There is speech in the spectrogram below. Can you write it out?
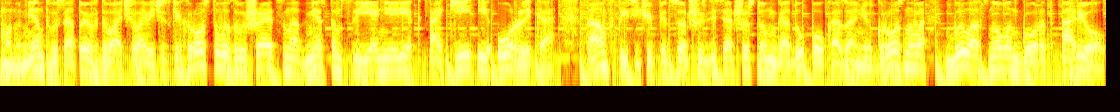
Монумент высотой в два человеческих роста возвышается над местом местом слияния рек Оки и Орлика. Там в 1566 году по указанию Грозного был основан город Орел.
